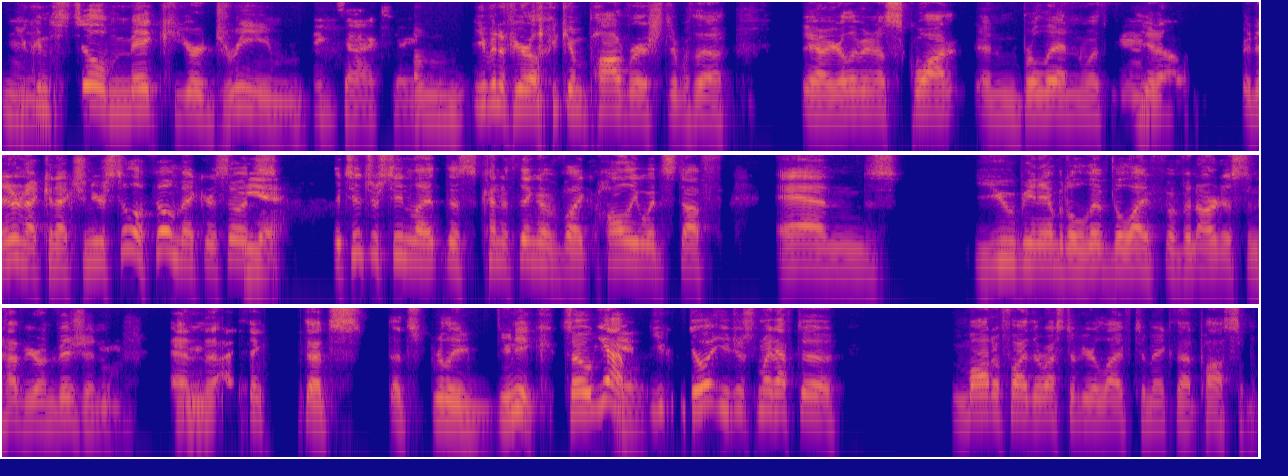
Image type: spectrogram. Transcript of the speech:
you can still make your dream. Exactly. Um, even if you're like impoverished with a, you know, you're living in a squat in Berlin with you know an internet connection, you're still a filmmaker. So it's yeah. it's interesting, like this kind of thing of like Hollywood stuff and you being able to live the life of an artist and have your own vision. Mm-hmm. and i think that's that's really unique. So yeah, yeah, you can do it. You just might have to modify the rest of your life to make that possible.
